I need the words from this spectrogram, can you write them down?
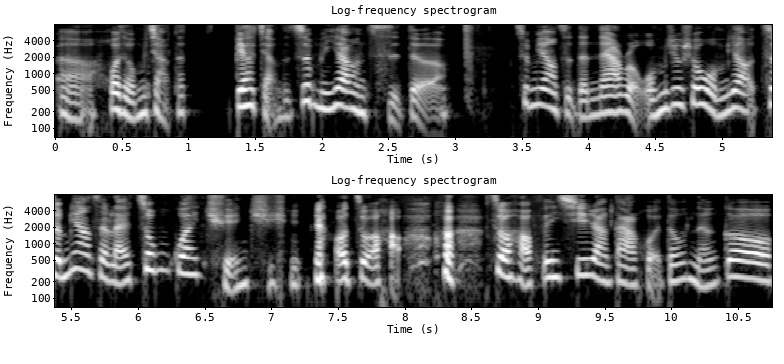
呃，或者我们讲的。不要讲的这么样子的，这么样子的 narrow，我们就说我们要怎么样子来纵观全局，然后做好 做好分析，让大伙都能够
